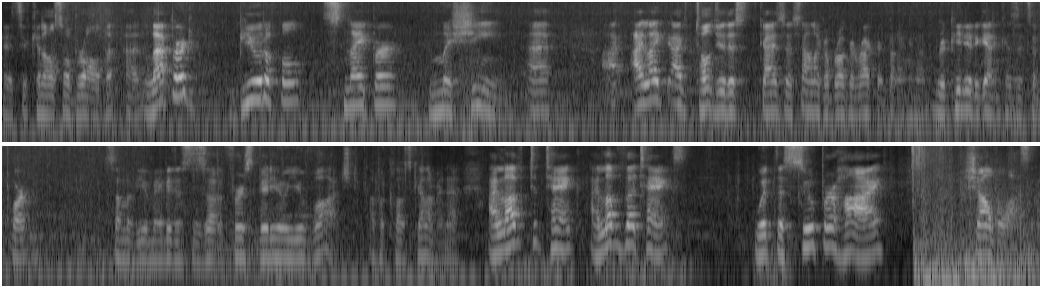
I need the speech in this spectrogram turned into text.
It's, it can also brawl. But uh, leopard, beautiful sniper machine. Uh, I, I like. I've told you this, guys. I sound like a broken record, but I'm going to repeat it again because it's important. Some of you, maybe this is the first video you've watched of a Claus Kellerman. Uh, I love to tank. I love the tanks with the super high shell velocity.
